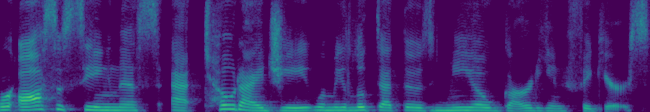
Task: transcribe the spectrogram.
We're also seeing this at Todaiji when we looked at those Nio Guardian figures.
